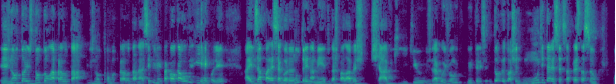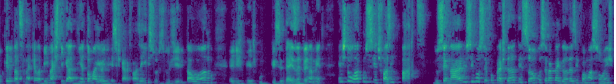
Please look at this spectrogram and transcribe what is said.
Eles não estão lá para lutar, eles não estão para lutar nada, simplesmente para colocar ovo e recolher. Aí eles aparecem agora no treinamento das palavras-chave que, que os dragões vão interessar. Então, eu estou achando muito interessante essa prestação, porque ele está sendo aquela bem mastigadinha. Toma aí, esses caras fazem isso, surgiram tal ano, eles, eles com 10 anos de treinamento, eles estão lá como se eles fazem parte do cenário. E se você for prestando atenção, você vai pegando as informações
